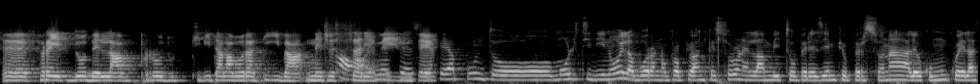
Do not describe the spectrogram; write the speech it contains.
eh, freddo della produttività lavorativa necessariamente. No, nel senso che appunto molti di noi lavorano proprio anche solo nell'ambito per esempio personale o comunque la,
